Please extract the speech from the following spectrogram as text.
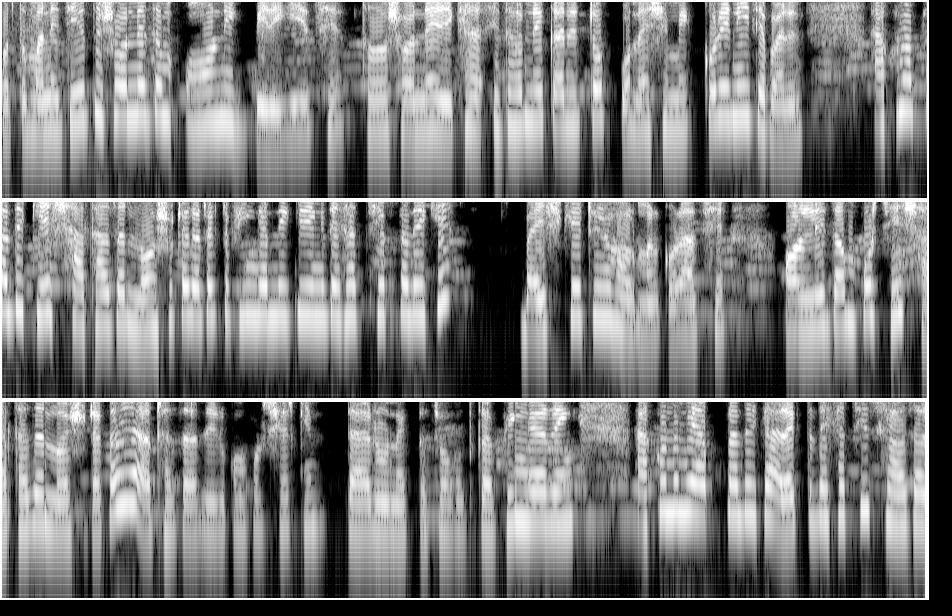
বর্তমানে যেহেতু স্বর্ণের দাম অনেক বেড়ে গিয়েছে, তো স্বর্ণের এই ধরনের কানের টপ অনায়াসে মেক করে নিতে পারেন। এখন আপনাদেরকে সাত হাজার নশো টাকার একটা ফিঙ্গার রিং দেখাচ্ছি আপনাদেরকে। বাইশ ক্যারেটের হলমার্ক করা আছে। অনলি দাম পড়ছে সাত হাজার নয়শো টাকায়, আট হাজার এরকম পড়ছে আর কি। দারুণ একটা চমৎকার ফিঙ্গার রিং এখন আমি আপনাদেরকে আরেকটা দেখাচ্ছি, ছয় হাজার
